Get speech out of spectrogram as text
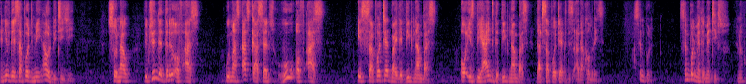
And if they support me, I will be TG. So now, between the three of us, we must ask ourselves who of us is supported by the big numbers or is behind the big numbers that supported these other comrades. Simple. Simple mathematics, you know.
